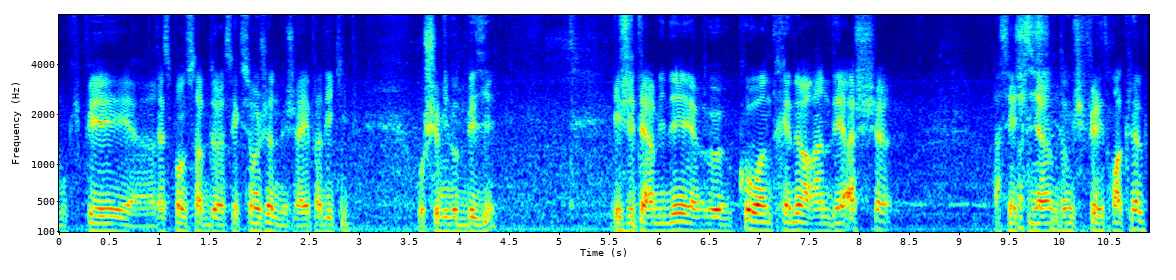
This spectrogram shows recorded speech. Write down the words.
m'occuper euh, responsable de la section jeune, mais je n'avais pas d'équipe au cheminot de Béziers. Et j'ai terminé co-entraîneur en DH à Saint-Chinian, Saint-Chinian. donc j'ai fait les trois clubs.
